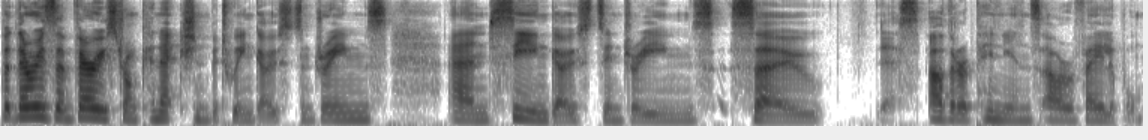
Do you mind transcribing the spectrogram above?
but there is a very strong connection between ghosts and dreams and seeing ghosts in dreams, so yes, other opinions are available.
